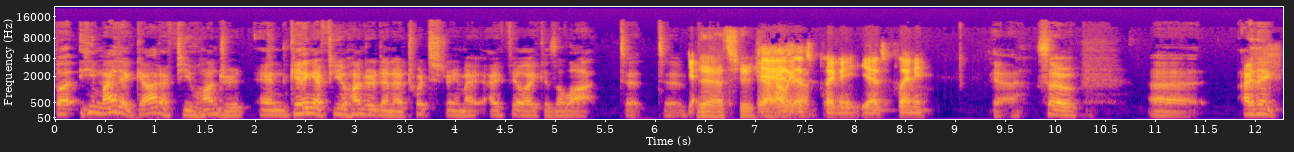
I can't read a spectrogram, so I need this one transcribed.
but he might have got a few hundred. And getting a few hundred in a twitch stream i, I feel like is a lot to to yeah, yeah it's huge. Yeah, yeah it's plenty. Yeah it's plenty yeah so uh i think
